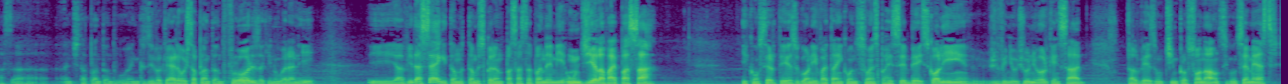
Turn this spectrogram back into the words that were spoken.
A, gente está plantando, inclusive a Cléria hoje está plantando flores aqui no Guarani. E a vida segue, estamos esperando passar essa pandemia. Um dia ela vai passar e com certeza o Guarani vai estar em condições para receber escolinha, juvenil júnior, quem sabe, talvez um time profissional no segundo semestre.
